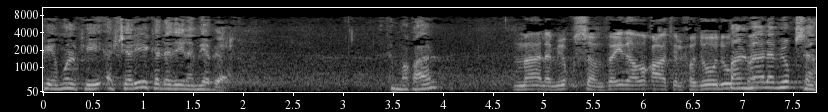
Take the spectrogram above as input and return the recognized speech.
في ملك الشريك الذي لم يبع. ثم قال ما لم يقسم فإذا وقعت الحدود قال ما لم يقسم.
